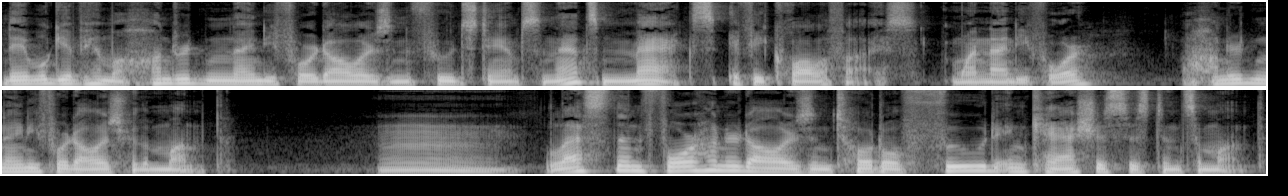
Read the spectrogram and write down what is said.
They will give him hundred and ninety four dollars in food stamps, and that's max if he qualifies. 194? $194 for the month. Hmm. Less than $400 in total food and cash assistance a month.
